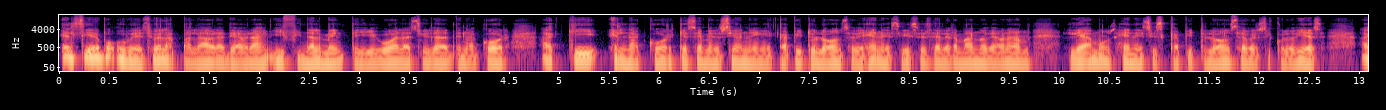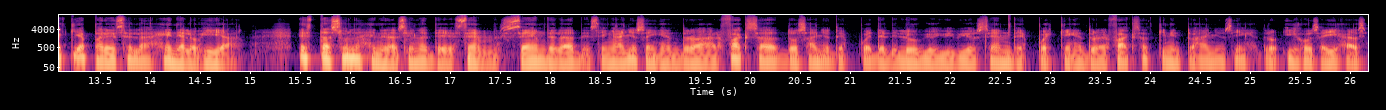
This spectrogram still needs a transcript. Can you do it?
El siervo obedeció a las palabras de Abraham y finalmente llegó a la ciudad de Nacor. Aquí el Nacor que se menciona en el capítulo 11 de Génesis es el hermano de Abraham. Leamos Génesis capítulo 11 versículo 10. Aquí aparece la genealogía. Estas son las generaciones de Sem. Sem, de edad de 100 años, engendró a Arfaxad dos años después del diluvio y vivió Sem después que engendró a Arfaxad 500 años y engendró hijos e hijas.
